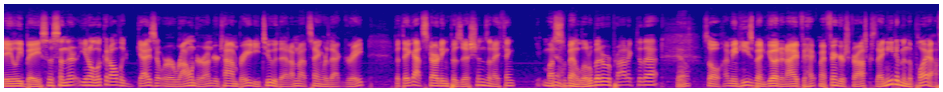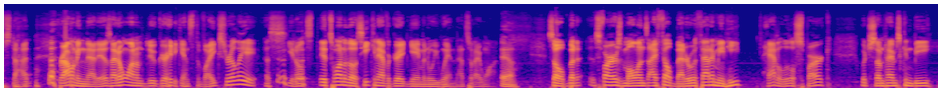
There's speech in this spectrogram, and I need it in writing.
daily basis. And they're, you know, look at all the guys that were around or under Tom Brady too. That I'm not saying were that great, but they got starting positions, and I think it must Yeah. have been a little bit of a product of that. Yeah. So I mean, he's been good, and I've had my fingers crossed because I need him in the playoffs. Todd Browning, that is. I don't want him to do great against the Vikes. Really, It's- you know, it's it's one of those. He can have a great game and we win. That's what I want. Yeah. So, but as far as Mullens, I felt better with that. I mean, he had a little spark, which sometimes can be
